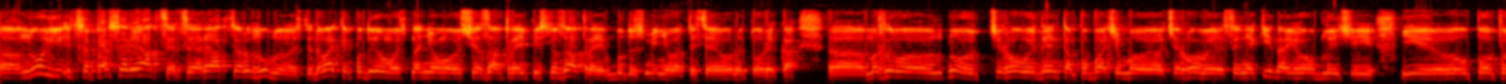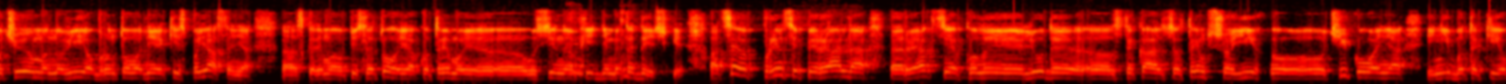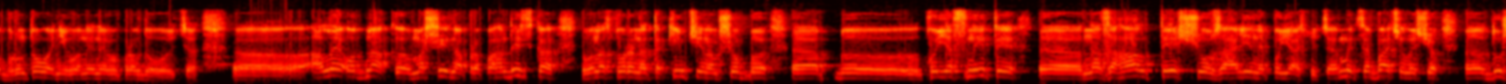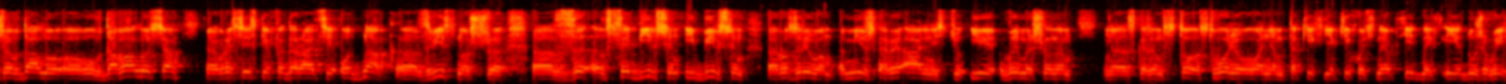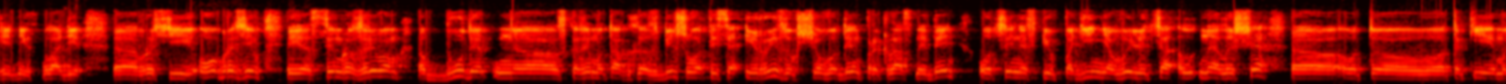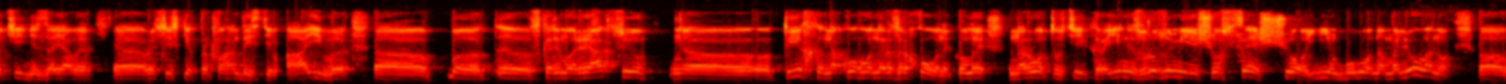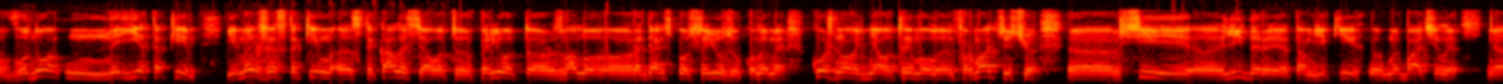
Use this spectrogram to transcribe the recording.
Е, Ну і це перша реакція, це реакція розгубленості. Давайте подивимось на ньому ще завтра і післязавтра, як буде змінюватися його риторика. Е, можливо, ну черговий день там побачимо чергові синяки на його обличчі і, е, по- почуємо нові обґрунтовані якісь пояснення, скажімо, після того як отримує усі необхідні методички. А це в принципі реальна реакція, коли люди стикаються з тим, що їх очікування і нібито такі обґрунтовані, вони не виправдовуються. Е, Але однак машина пропагандистська вона створена таким чином, щоб е, е, пояснити на загал те, що взагалі не пояснюється. Ми це бачили, що дуже вдало вдавалося в Російській Федерації. Однак, звісно ж, з все більшим і більшим розривом між реальністю і вимишленим, е, скажімо, створюванням таких якихось необхідних і дуже вигідних владі е, в Росії образів, і з цим розривом буде, е, скажімо так, збільшуватися і ризик, що в один прекрасний день оці неспівпадіння вилються не лише е, от такі емоційні заяви російських пропагандистів, а й в скажімо, реакцію тих, на кого вони розраховані, коли народ в цій країні зрозуміє, що все, що їм було намальовано, е, воно не є таким. І ми вже з таким е, стикалися. От в період е, розвалу е, радянського союзу, коли ми кожного дня отримували інформацію, що е, всі е, лідери, там яких ми бачили е,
